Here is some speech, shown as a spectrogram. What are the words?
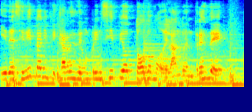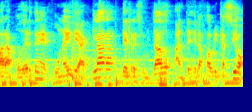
y decidí planificar desde un principio todo modelando en 3D para poder tener una idea clara del resultado antes de la fabricación.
